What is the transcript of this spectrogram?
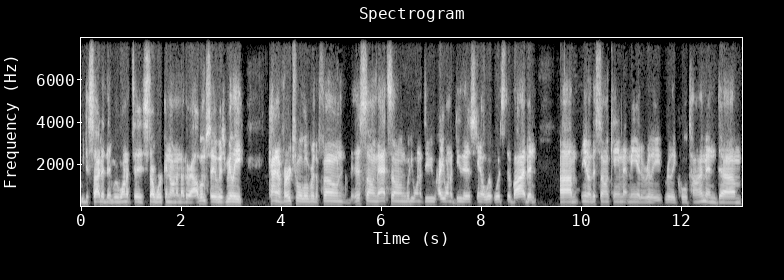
we decided that we wanted to start working on another album. So it was really kind of virtual over the phone. This song, that song. What do you want to do? How do you want to do this? You know, what, what's the vibe? And um, you know, this song came at me at a really really cool time. And um,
